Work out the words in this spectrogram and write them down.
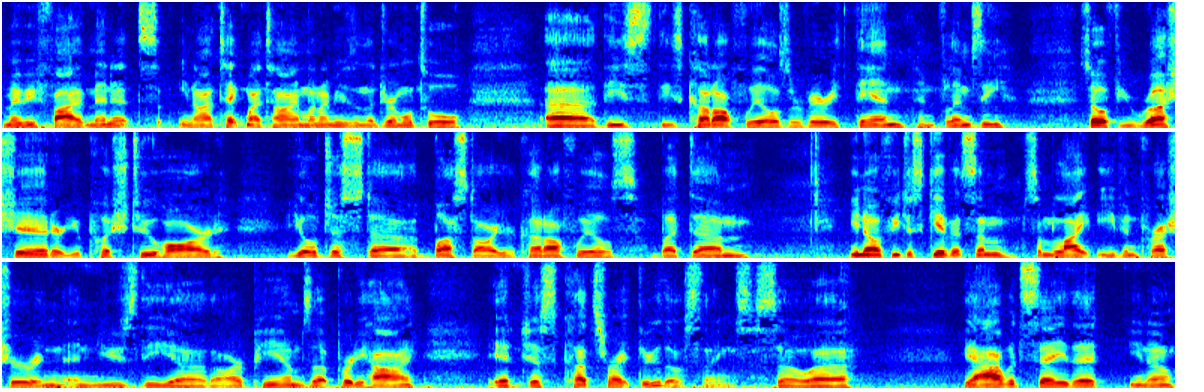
maybe five minutes. You know, I take my time when I'm using the Dremel tool. Uh, these, these cutoff wheels are very thin and flimsy. So if you rush it or you push too hard, you'll just uh, bust all your cutoff wheels. But um, you know, if you just give it some some light, even pressure and, and use the, uh, the RPMs up pretty high, it just cuts right through those things. So, uh, yeah, I would say that, you know,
